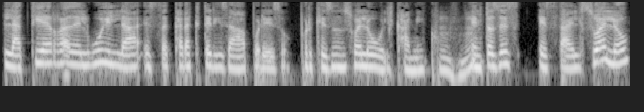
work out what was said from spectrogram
la tierra del Huila está caracterizada por eso, porque es un suelo volcánico. Uh -huh. Entonces está el suelo,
